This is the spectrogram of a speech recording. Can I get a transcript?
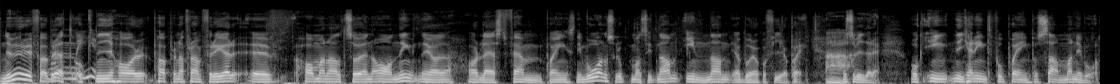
nu är vi förberett och ni har papperna framför er. Eh, har man alltså en aning när jag har läst fem poängsnivån så ropar man sitt namn innan jag börjar på fyra poäng Ah. och så vidare. Och in, ni kan inte få poäng på samma nivå.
